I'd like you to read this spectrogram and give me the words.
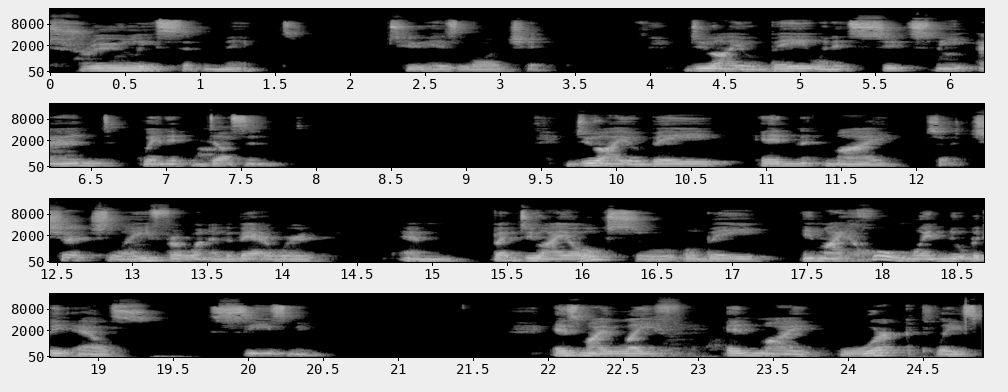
truly submit to his lordship? Do I obey when it suits me and when it doesn't? Do I obey in my sort of church life, for want of a better word? Um, but do I also obey in my home when nobody else sees me? Is my life in my workplace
